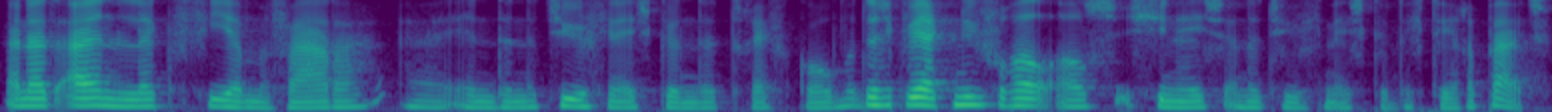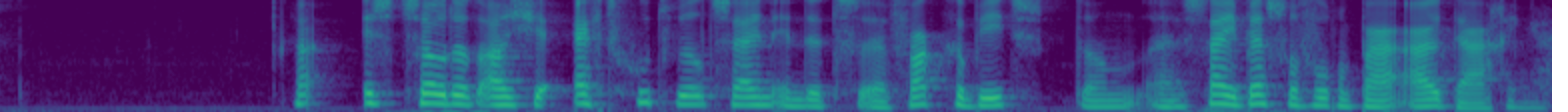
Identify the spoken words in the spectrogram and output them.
En uiteindelijk via mijn vader uh, in de natuurgeneeskunde terechtgekomen. Dus ik werk nu vooral als Chinees en natuurgeneeskundig therapeut. Nou, is het zo dat als je echt goed wilt zijn in dit uh, vakgebied, dan uh, sta je best wel voor een paar uitdagingen.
